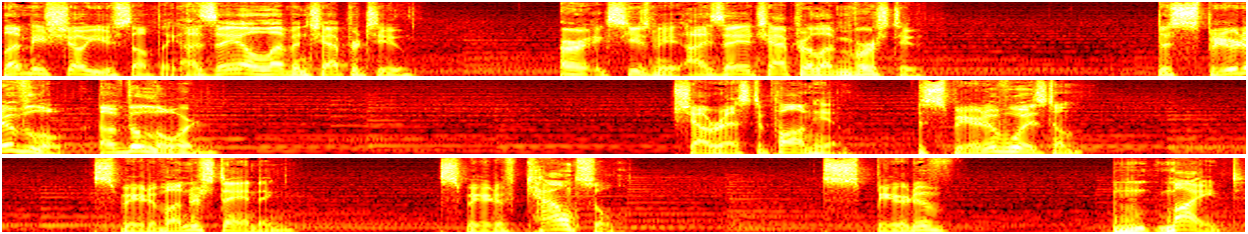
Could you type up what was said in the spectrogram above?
let me show you something. Isaiah 11, chapter 2, or excuse me, Isaiah chapter 11, verse 2. The Spirit of, Lo- of the Lord shall rest upon him, the Spirit of wisdom spirit of understanding, spirit of counsel, spirit of might,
